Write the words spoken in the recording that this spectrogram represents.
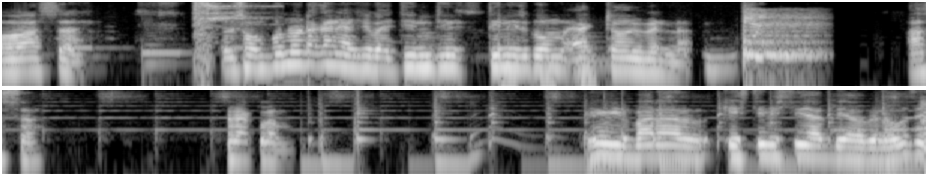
ও আচ্ছা। তো সম্পূর্ণ টাকা নিয়ে আসি ভাই তিন তিন তিন এরকম একটা হইবেন না। আচ্ছা রাখলাম। এইবার আর কিস্তি মিস্তি আর দেওয়া হবে না বুঝলি?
